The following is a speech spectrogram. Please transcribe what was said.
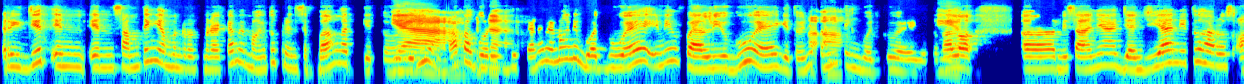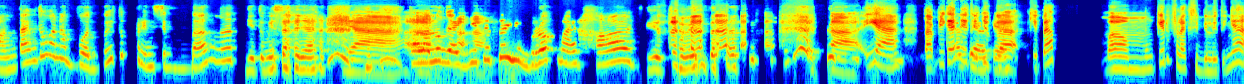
rigid in in something yang menurut mereka memang itu prinsip banget gitu. Yeah, Jadi apa gue rigid karena memang ini buat gue, ini value gue gitu, ini uh -uh. penting buat gue gitu. Yeah. Kalau uh, misalnya janjian itu harus on time itu karena buat gue itu prinsip banget gitu misalnya. Yeah, Kalau uh, lu nggak uh, gitu tuh you broke my heart gitu. nah iya, tapi kan okay, itu okay. juga kita um, mungkin fleksibilitinya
